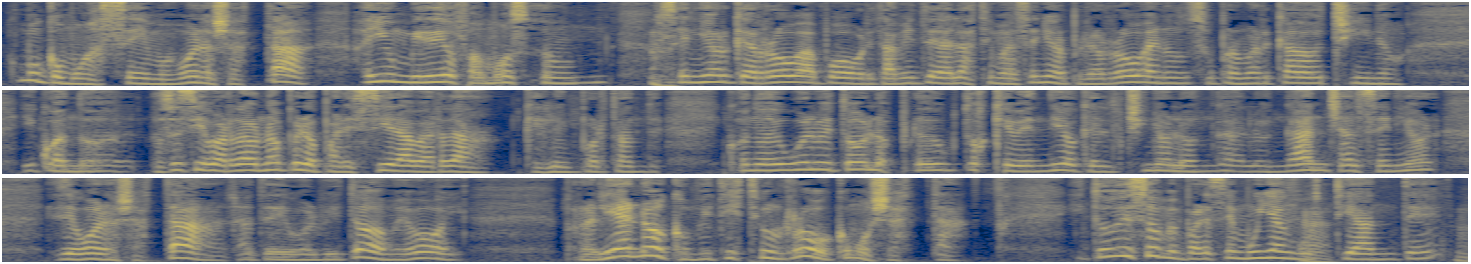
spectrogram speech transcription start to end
¿Cómo, cómo hacemos? Bueno, ya está. Hay un video famoso de un señor que roba, pobre, también te da lástima el señor, pero roba en un supermercado chino. Y cuando, no sé si es verdad o no, pero pareciera verdad, que es lo importante. Cuando devuelve todos los productos que vendió, que el chino lo, enga- lo engancha al señor, dice, bueno, ya está, ya te devolví todo, me voy. Pero en realidad no, cometiste un robo, ¿cómo ya está? Y todo eso me parece muy angustiante. Mm.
